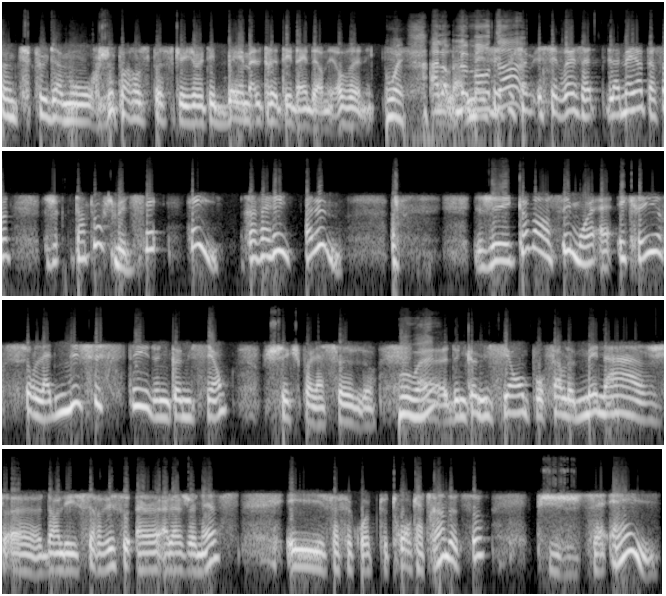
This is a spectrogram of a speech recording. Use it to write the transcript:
un petit peu d'amour, je pense, parce qu'ils ont été bien maltraités dans les dernières années. Ouais. Alors Voilà. le Mais mandat c'est- vrai, la meilleure personne. Je- tantôt, je me disais, hey, Ravary, allume. J'ai commencé, moi, à écrire sur la nécessité d'une commission. Je sais que je suis pas la seule, là. Ouais. Euh, d'une commission pour faire le ménage euh, dans les services à, à la jeunesse. Et ça fait quoi, peut-être trois, quatre ans de ça. Puis je disais, hey,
